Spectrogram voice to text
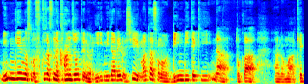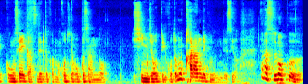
人間のその複雑な感情というのが入り乱れるしまたその倫理的なとかあのまあ結婚生活でとか、まあ、こっちの奥さんの心情ということも絡んでくるんですよ。だからすごく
